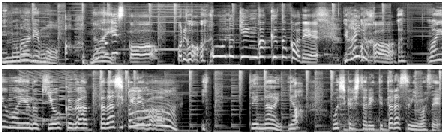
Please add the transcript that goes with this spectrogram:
今までもあない。ですか？あれ学校の見学とかでないのか？あまゆまゆの記憶が正しければうんってない。いやもしかしたら行ってたらすみません。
